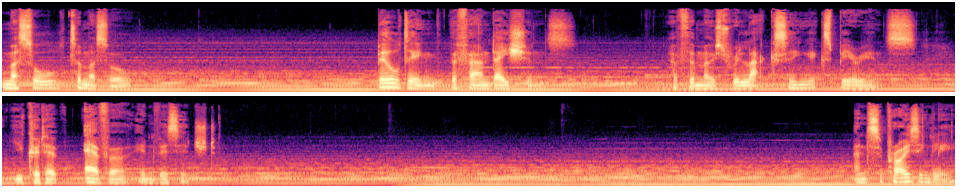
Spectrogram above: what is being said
muscle to muscle, building the foundations of the most relaxing experience you could have ever envisaged. And surprisingly,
